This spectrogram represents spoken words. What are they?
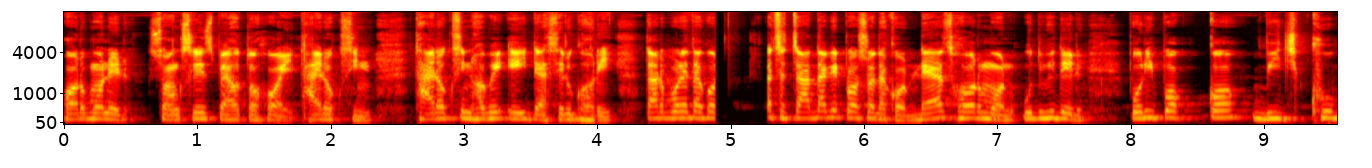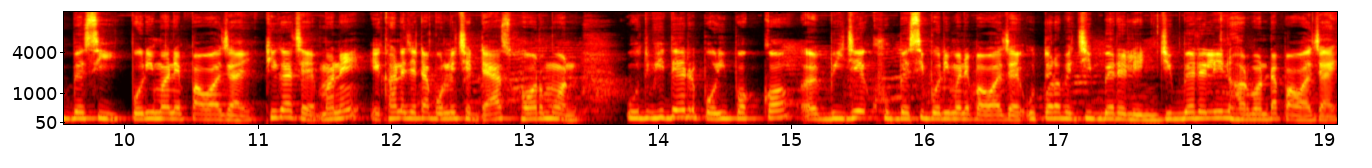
হরমোনের সংশ্লেষ ব্যাহত হয়, থাইরক্সিন। থাইরক্সিন হবে এই ড্যাশের ঘরে। তারপরে দেখো আচ্ছা চার দাগের প্রশ্ন দেখো, ড্যাশ হরমোন উদ্ভিদের পরিপক্ক বীজ খুব বেশি পরিমাণে পাওয়া যায়, ঠিক আছে? মানে এখানে যেটা বলেছে, ড্যাশ হরমোন উদ্ভিদের পরিপক্ক বীজে খুব বেশি পরিমাণে পাওয়া যায়। উত্তর হবে জিব্বেরেলিন। জিব্বেরেলিন হরমোনটা পাওয়া যায়।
